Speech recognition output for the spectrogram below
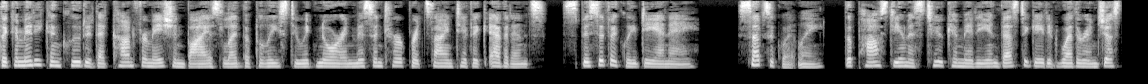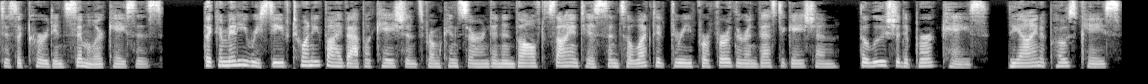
The committee concluded that confirmation bias led the police to ignore and misinterpret scientific evidence, specifically DNA. Subsequently, the Posthumus II committee investigated whether injustice occurred in similar cases. The committee received 25 applications from concerned and involved scientists and selected three for further investigation the Lucia de Berk case, the Ina Post case,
